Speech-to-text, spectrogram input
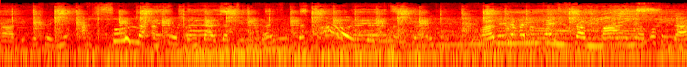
Sabi ko sa inyo, asul na asul ang dagat ngayon guys. Ganun, ganun lang guys. Pali na kayo guys, samahan ako dahil mamasyal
